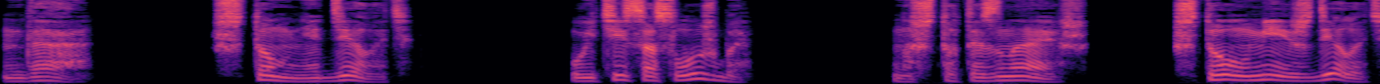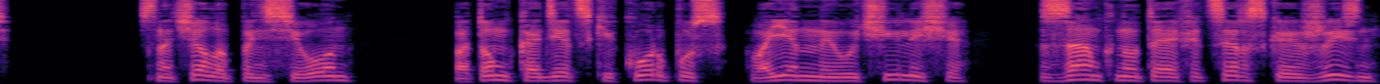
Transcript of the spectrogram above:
«Да, что мне делать? Уйти со службы? Но что ты знаешь? Что умеешь делать? Сначала пансион, потом кадетский корпус, военное училище, замкнутая офицерская жизнь.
